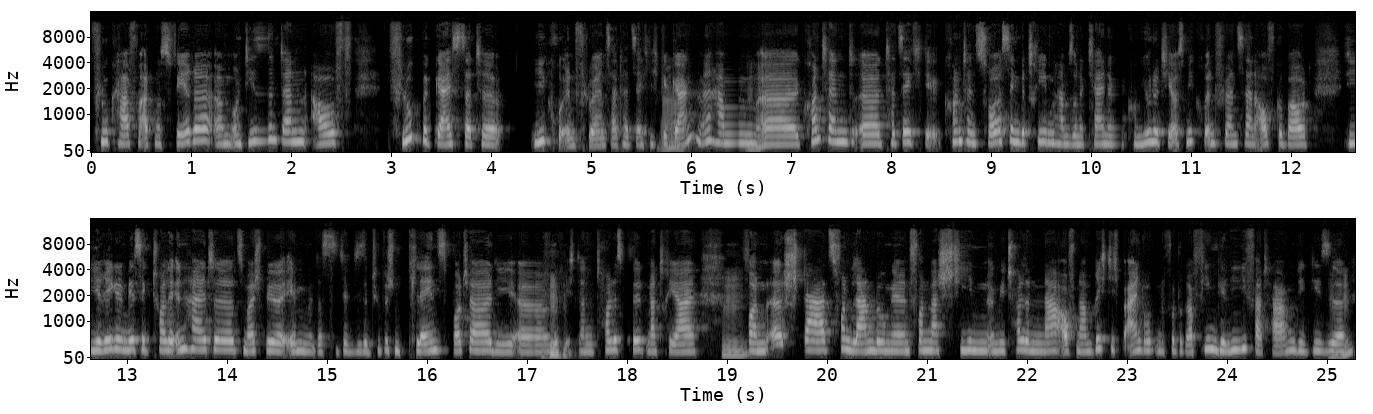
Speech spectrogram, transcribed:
Flughafenatmosphäre. Ähm, und die sind dann auf flugbegeisterte Mikroinfluencer tatsächlich ja. gegangen, ne? haben mhm. äh, Content äh, tatsächlich Content Sourcing betrieben, haben so eine kleine Community aus Mikroinfluencern aufgebaut, die regelmäßig tolle Inhalte, zum Beispiel eben, das sind ja diese typischen Plane Spotter, die äh, wirklich dann tolles Bildmaterial mhm. von äh, Starts, von Landungen, von Maschinen, irgendwie tolle Nahaufnahmen, richtig beeindruckende Fotografien geliefert haben, die diese mhm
